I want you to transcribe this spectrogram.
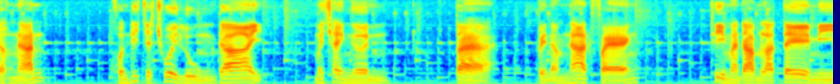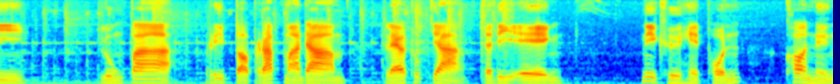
ดังนั้น คนที่จะช่วยลุงได้ไม่ใช่เงิน แต่เป็นอำนาจแฝง ที่มาดามลาเต้มี ลุงป้ารีบตอบรับมาดาม แล้วทุกอย่างจะดีเอง นี่คือเหตุผลข้อหนึ่ง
